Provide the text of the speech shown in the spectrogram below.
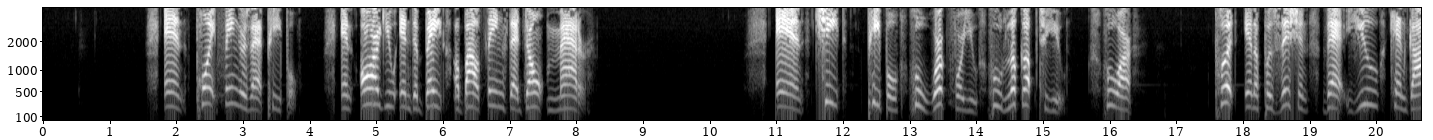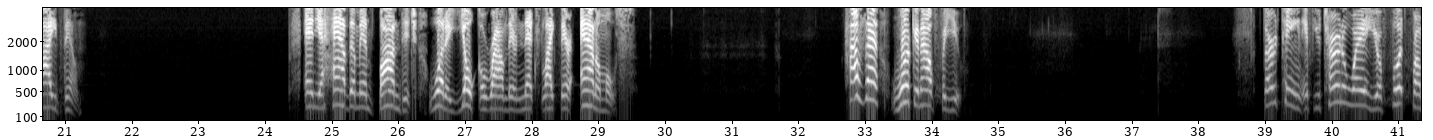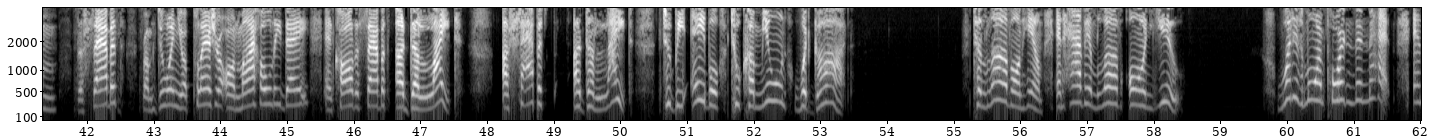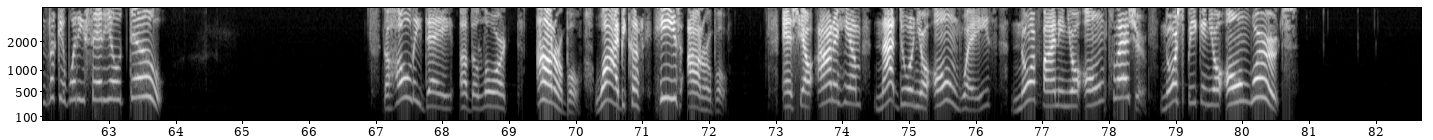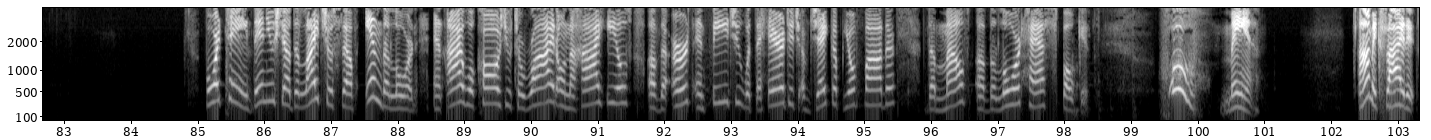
and point fingers at people and argue and debate about things that don't matter and cheat people who work for you, who look up to you, who are put in a position that you can guide them. and you have them in bondage. What a yoke around their necks like they're animals. How's that working out for you? 13. If you turn away your foot from the Sabbath, from doing your pleasure on my holy day and call the Sabbath a delight, a Sabbath, a delight to be able to commune with God to love on him and have him love on you. What is more important than that? And look at what he said he'll do. The holy day of the Lord is honorable. Why? Because he's honorable. and shall honor him not doing your own ways, nor finding your own pleasure, nor speaking your own words. 14. Then you shall delight yourself in the Lord, and I will cause you to ride on the high hills of the earth and feed you with the heritage of Jacob your father. The mouth of the Lord has spoken. Whew, man. I'm excited.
